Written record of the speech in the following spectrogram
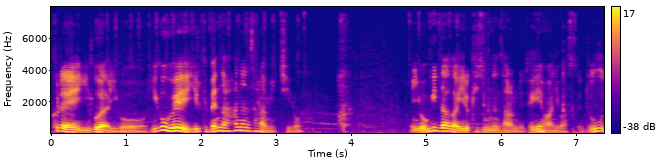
그래 이거야 이거 이거 왜 이렇게 맨날 하는 사람이 있지 이거? 여기다가 이렇게 짓는 사람들 되게 많이 봤어요 누구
